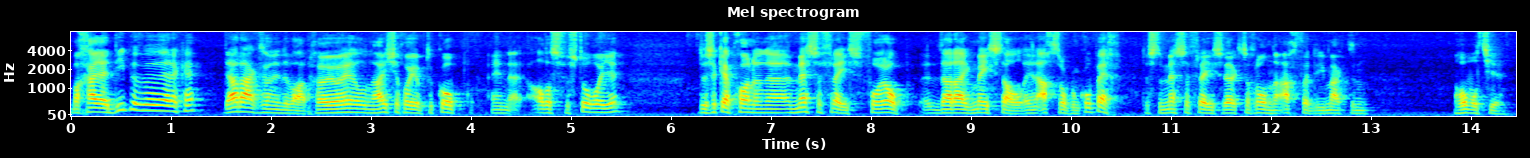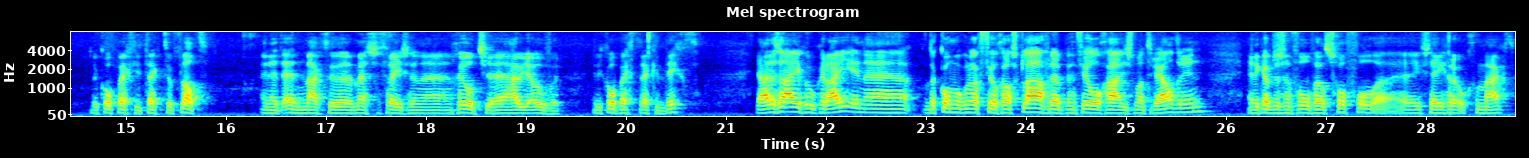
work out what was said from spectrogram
Maar ga jij dieper bewerken, daar raken ze dan in de war. Ga je heel een huisje gooien op de kop en eh, alles verstrooien. Dus ik heb gewoon een, een messenvrees voorop. Daar rijd ik meestal en achterop een kopweg. Dus de messenvrees werkt de grond naar achter, die maakt een hobbeltje. De kopweg die trekt er plat. En het eind maakt de messenvrees een, een gultje, hou je over. En die kopweg trekt het dicht. Ja, dat is eierkoekerij. En uh, daar komt ook nog veel grasklaver heb en veel organisch materiaal erin. En ik heb dus een volveld schoffel, heeft Heger ook gemaakt.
